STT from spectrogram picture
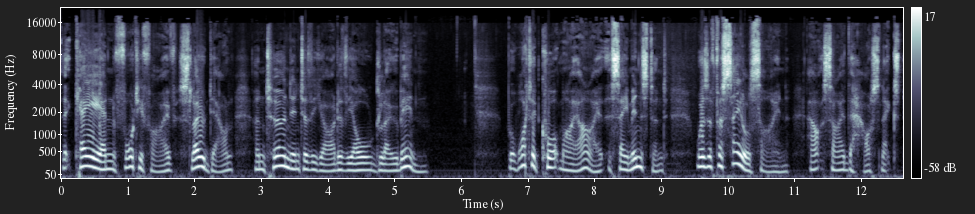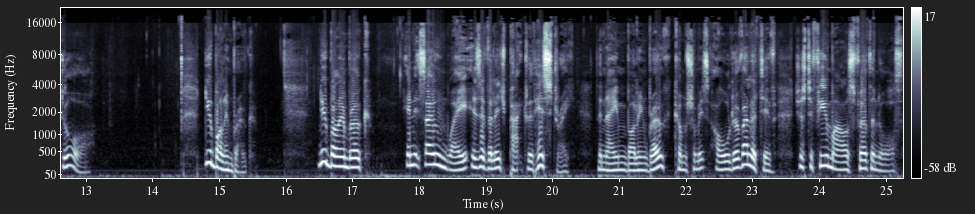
that KEN 45 slowed down and turned into the yard of the old Globe Inn. But what had caught my eye at the same instant was a for sale sign outside the house next door. New Bolingbroke. New Bolingbroke, in its own way, is a village packed with history. The name Bolingbroke comes from its older relative, just a few miles further north,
